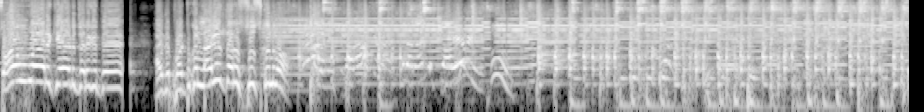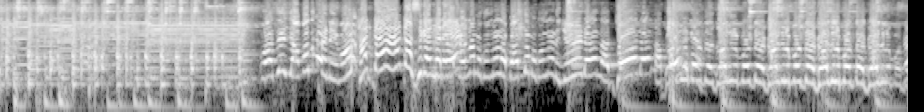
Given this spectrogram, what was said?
సోమవారికి ఏడు జరిగితే అది పట్టుకుని లాగే తర చూసుకుందాం. గాజులు పోతా గాజులు పోతా గాజులు పోతా. గాజులు పోతా.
